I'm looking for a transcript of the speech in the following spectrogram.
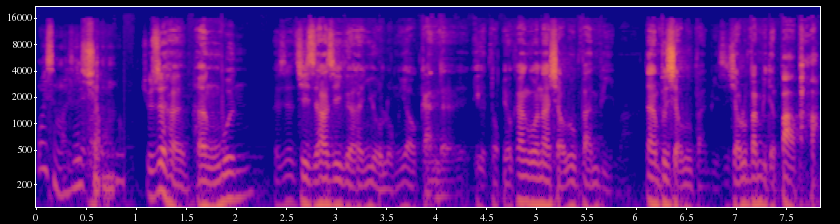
为什么是雄鹿？就是很很温，可是其实它是一个很有荣耀感的一个动物。有看过那小鹿斑比吗？但不是小鹿斑比，是小鹿斑比的爸爸，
